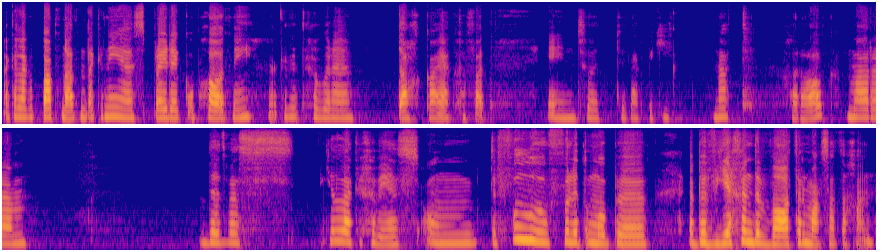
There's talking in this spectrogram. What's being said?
Ek het lekker papnat want ek het nie 'n spreidek opgehad nie. Ek het net gewone dag kajak gevat en so het ek bietjie nat geraak, maar ehm um, dit was heel lekker gewees om te voel hoe voel dit om op 'n 'n bewegende watermassa te gaan.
